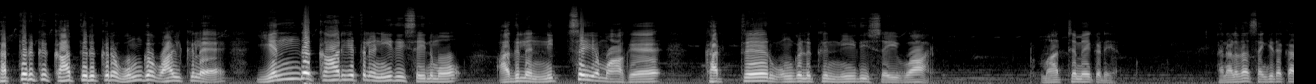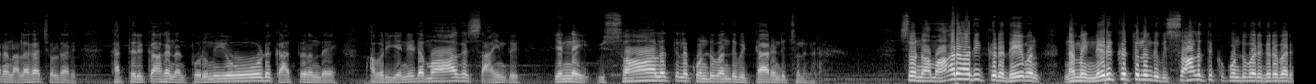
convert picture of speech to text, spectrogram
கர்த்தருக்கு காத்திருக்கிற உங்கள் வாழ்க்கையில் எந்த காரியத்தில் நீதி செய்யணுமோ அதில் நிச்சயமாக கர்த்தர் உங்களுக்கு நீதி செய்வார். மாற்றமே கிடையாது. அதனால தான் சங்கீதக்காரன் அழகாக சொல்கிறாரு கர்த்தருக்காக நான் பொறுமையோடு காத்திருந்தேன். அவர் என்னிடமாக சாய்ந்து என்னை விசாலத்தில் கொண்டு வந்து விட்டார் என்று சொல்கிறார் ஸோ நாம் ஆராதிக்கிற தேவன் நம்மை நெருக்கத்திலிருந்து விசாலத்துக்கு கொண்டு வருகிறவர்.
